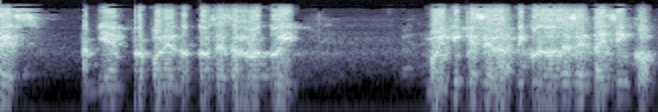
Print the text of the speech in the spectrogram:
83. También propone el doctor César Londuy. Modifíquese el artículo 265.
